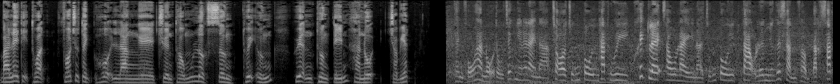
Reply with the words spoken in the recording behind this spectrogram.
Bà Lê Thị Thuận, Phó Chủ tịch Hội Làng nghề truyền thống Lược Sừng, Thụy Ứng, huyện Thường Tín, Hà Nội cho biết. Thành phố Hà Nội tổ chức như thế này là cho chúng tôi phát huy khích lệ sau này là chúng tôi tạo lên những cái sản phẩm đặc sắc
